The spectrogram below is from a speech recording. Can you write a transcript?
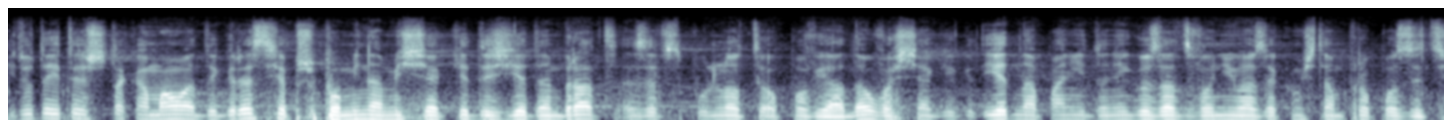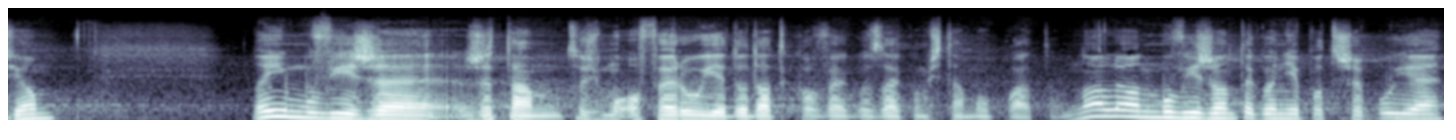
I tutaj też taka mała dygresja, przypomina mi się, jak kiedyś jeden brat ze wspólnoty opowiadał, właśnie jak jedna pani do niego zadzwoniła z jakąś tam propozycją, no i mówi, że, że tam coś mu oferuje dodatkowego za jakąś tam opłatą. No ale on mówi, że on tego nie potrzebuje,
